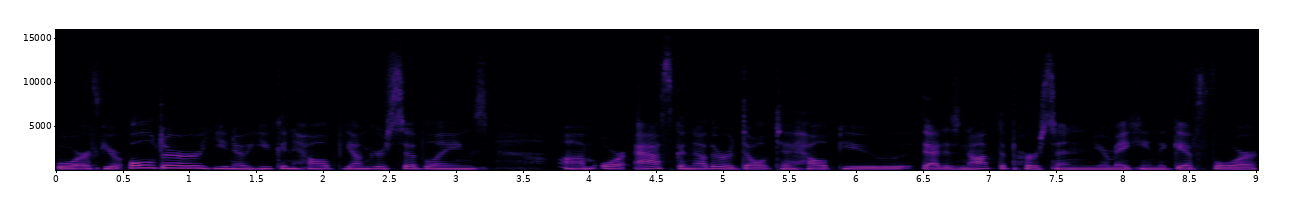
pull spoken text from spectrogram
or if you're older, you know, you can help younger siblings um, or ask another adult to help you that is not the person you're making the gift for.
